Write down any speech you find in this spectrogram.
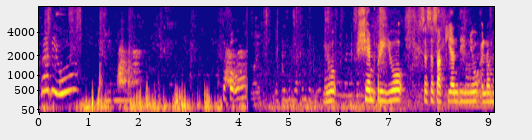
Grabe, oh. Ito pa oh. Yo, syempre yo, sa sasakyan din yo, alam mo.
